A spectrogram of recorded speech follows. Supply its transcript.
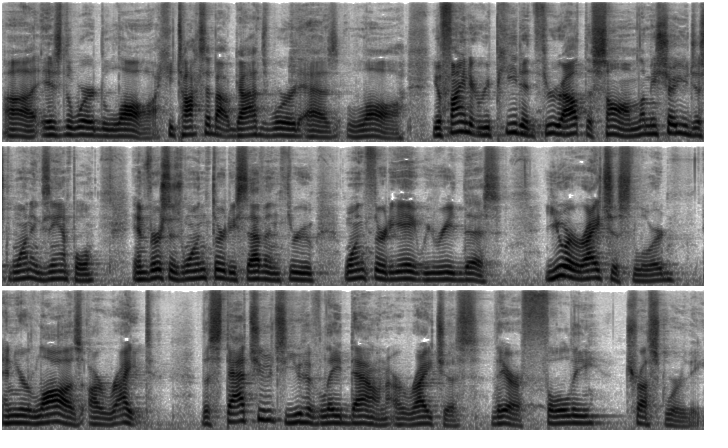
uh, is the word law. He talks about God's word as law. You'll find it repeated throughout the psalm. Let me show you just one example. In verses 137 through 138, we read this You are righteous, Lord, and your laws are right. The statutes you have laid down are righteous, they are fully trustworthy.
